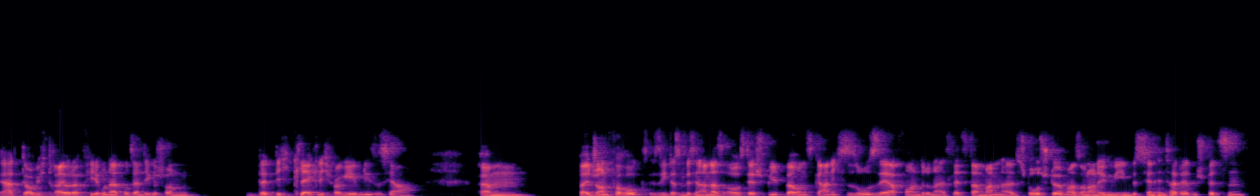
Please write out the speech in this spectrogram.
er hat, glaube ich, drei oder vier hundertprozentige schon wirklich kläglich vergeben dieses Jahr. Ähm, bei John Verhoek sieht das ein bisschen anders aus. Der spielt bei uns gar nicht so sehr vorne drin als letzter Mann, als Stoßstürmer, sondern irgendwie ein bisschen hinter den Spitzen,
